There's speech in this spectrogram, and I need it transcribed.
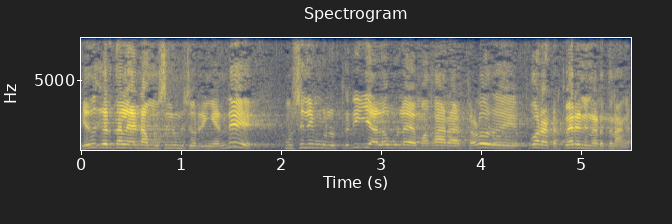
எதுக்கு இருந்தாலும் ஏன்டா முஸ்லீம்னு சொல்கிறீங்கன்னு முஸ்லீம்களுக்கு பெரிய அளவில் மகாராஷ்டிராவில் ஒரு போராட்ட பேரணி நடத்தினாங்க.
